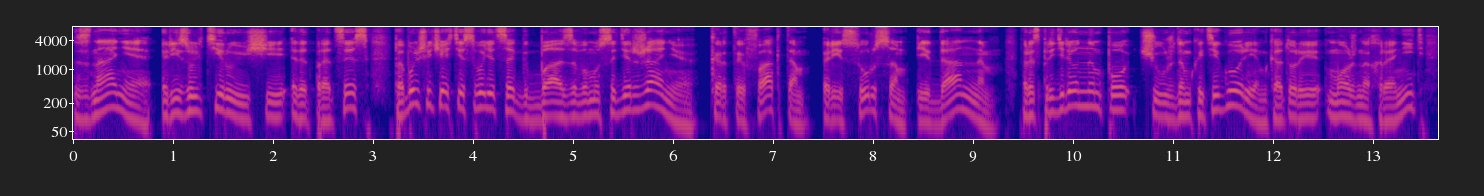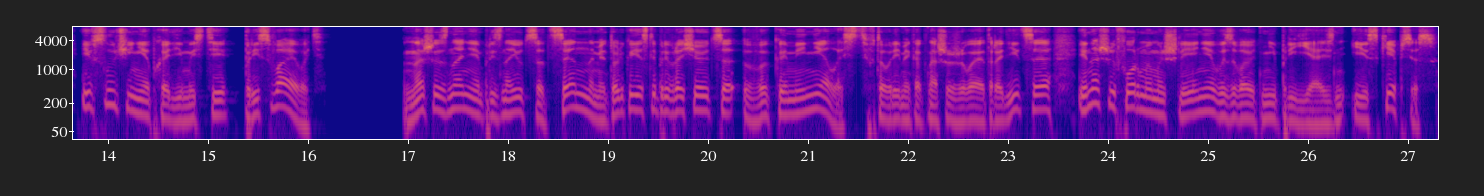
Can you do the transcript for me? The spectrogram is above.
Знания, результирующие этот процесс, по большей части сводятся к базовому содержанию, к артефактам, ресурсам и данным, распределенным по чуждым категориям, которые можно хранить и в случае необходимости присваивать. Наши знания признаются ценными только если превращаются в окаменелость, в то время как наша живая традиция и наши формы мышления вызывают неприязнь и скепсис.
